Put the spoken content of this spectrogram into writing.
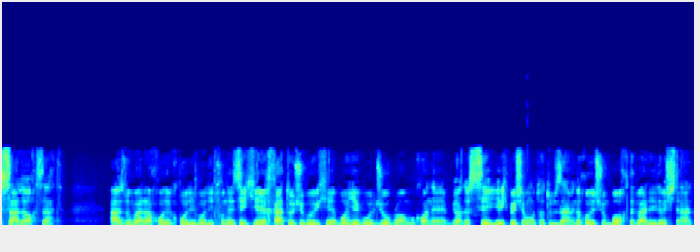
صلاح زد. از اون برم خود کلیبالی تونست که خطاشو با, با یه گل جبران بکنه. یا سه یک بشه. منتها تو زمین خودشون باخت بدی داشتن.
